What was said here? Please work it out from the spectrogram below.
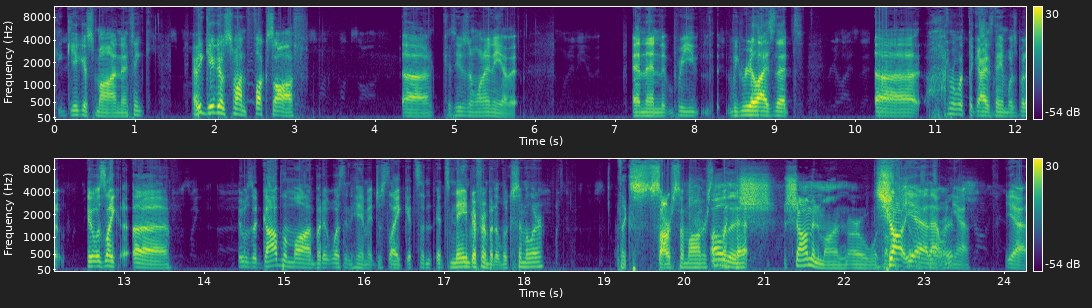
Gigasmon. I think I think Gigasmon fucks off, uh, because he doesn't want any of it, and then we we realize that uh I don't know what the guy's name was, but it, it was like uh it was a Goblinmon, but it wasn't him. It just like it's a, it's named different, but it looks similar. like Sarsamon or something Oh, like the that. sh- Shaman Mon or what? Shaw, yeah, like that one, yeah, yeah.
